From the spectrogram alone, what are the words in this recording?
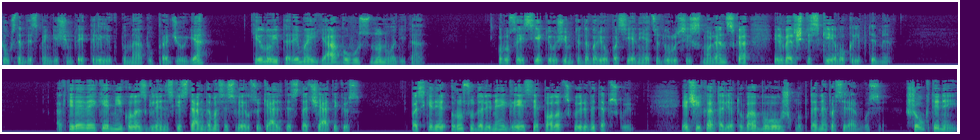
1513 metų pradžioje, kilo įtarimai ją buvus nunuodyta. Rusai siekė užimti dabar jau pasienyje atsidūrusį Smolenską ir verštis Kievo kryptimi. Aktyviai veikė Mykolas Glinskis, stengdamasis vėl sukelti stačiatikius. Paskiri rusų daliniai grėsė Polotskui ir Vitebskui. Ir šį kartą Lietuva buvo užklupta nepasirengusi. Šauktiniai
